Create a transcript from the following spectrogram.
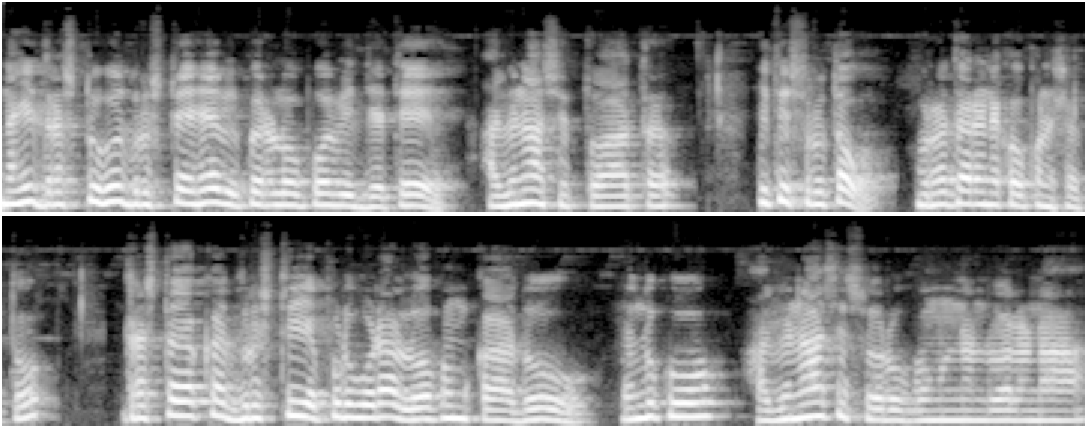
నహి ద్రష్టు దృష్టే విపరిలోపో విద్యతే అవినాశిత్వాత్ ఇది శృతౌ. బృహదారణ్యక ఉపనిషత్తు. ద్రష్ట యొక్క దృష్టి ఎప్పుడు కూడా లోపం కాదు. ఎందుకు? అవినాశి స్వరూపం ఉన్నందువలన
